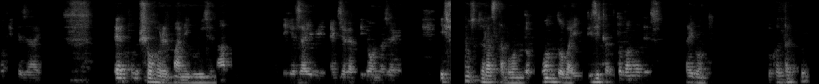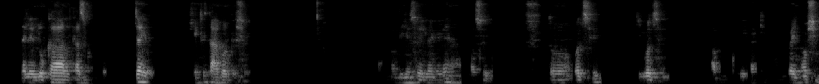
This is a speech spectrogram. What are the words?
নদীতে যায়। এরপর শহরের পানিগুলো যে নাম দিকে যাইবে এক জায়গা থেকে অন্য জায়গায়। সমস্ত রাস্তা বন্ধ। বন্ধ ভাই। ডিজিটাল তো বাংলাদেশ। তাই বন্ধ। লোকাল থাকতো, তাইলে লোকাল কাজ। যাই হোক, এটা তো আগের বিষয়। ওদিকে চইলা গেলে তো বলছি, কি বলছেন? ভাই নরসিং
